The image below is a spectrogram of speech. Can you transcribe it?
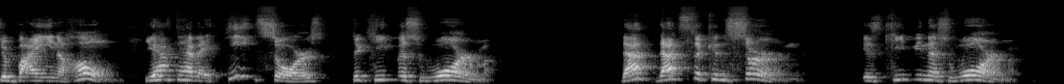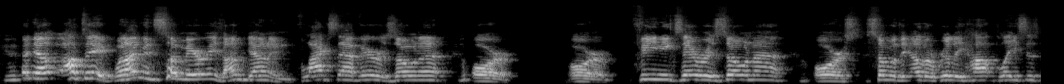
to buying a home. You have to have a heat source to keep us warm. That that's the concern is keeping us warm. And now I'll tell you, when I'm in some areas, I'm down in Flagstaff, Arizona, or or Phoenix, Arizona, or some of the other really hot places.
